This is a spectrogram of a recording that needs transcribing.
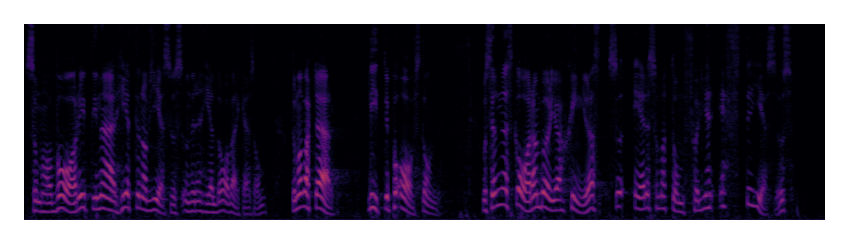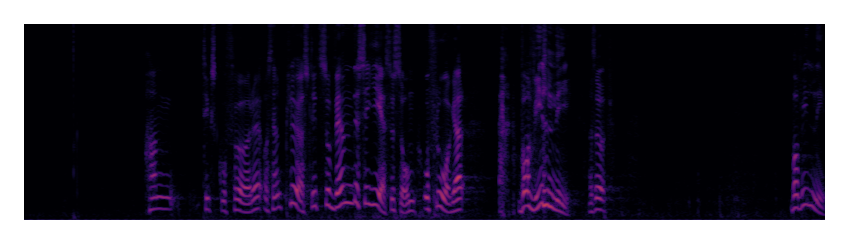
som har varit i närheten av Jesus under en hel dag verkar det som. De har varit där, lite på avstånd. Och sen när skaran börjar skingras så är det som att de följer efter Jesus. Han tycks gå före och sen plötsligt så vänder sig Jesus om och frågar Vad vill ni? Alltså, vad vill ni?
